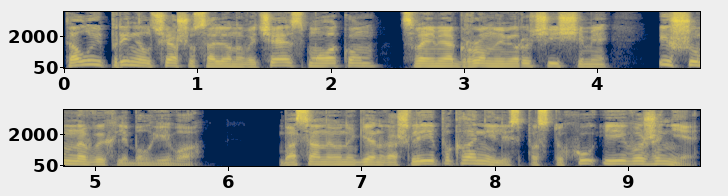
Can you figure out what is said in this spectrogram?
Талуй принял чашу соленого чая с молоком своими огромными ручищами и шумно выхлебал его. Басан и Унуген вошли и поклонились пастуху и его жене,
